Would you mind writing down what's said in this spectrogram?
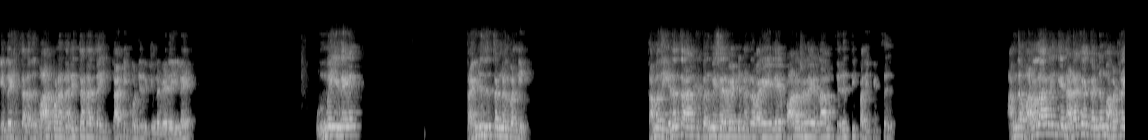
இன்றைக்கு தனது பார்ப்பன நரித்தனத்தை காட்டிக் கொண்டிருக்கின்ற வேளையிலே உண்மையிலே தகுதித்தங்கள் பண்ணி தமது இனத்தாருக்கு பெருமை சேர வேண்டும் என்ற வகையிலே பாடல்களை எல்லாம் திருத்தி பதிப்பித்து அந்த வரலாறு இங்கே நடக்க கண்டும் அவற்றை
